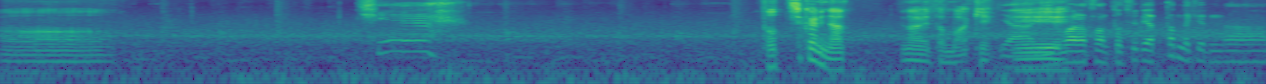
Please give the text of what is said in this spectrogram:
あきえー。どっちかになってないと負け。いやー、えー。さん途中でやったんだけどな。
